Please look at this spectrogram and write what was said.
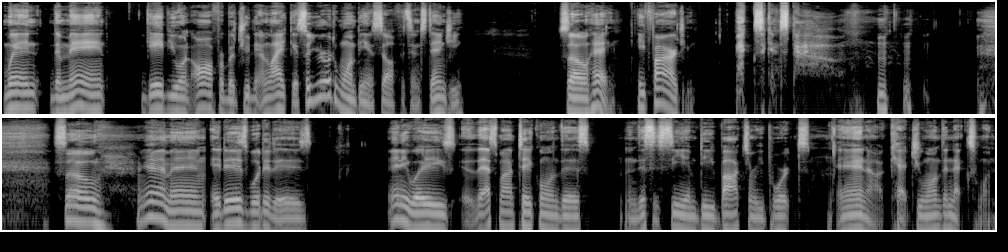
When the man gave you an offer but you didn't like it. So you're the one being selfish and stingy. So hey, he fired you. Mexican style. so yeah, man, it is what it is. Anyways, that's my take on this. And this is CMD Boxing Reports, and I'll catch you on the next one.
